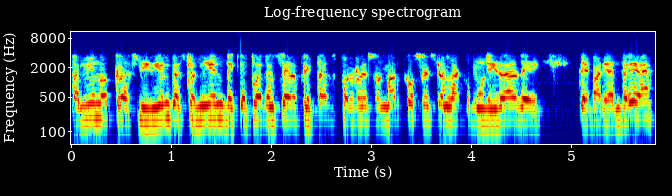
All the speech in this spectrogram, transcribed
también otras viviendas también de que pueden ser afectadas por el río San Marcos, es en la comunidad de, de María Andrea,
